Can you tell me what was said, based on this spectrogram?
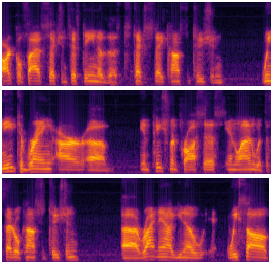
Article 5, Section 15 of the Texas State Constitution, we need to bring our uh, impeachment process in line with the federal Constitution. Uh, right now, you know, we saw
